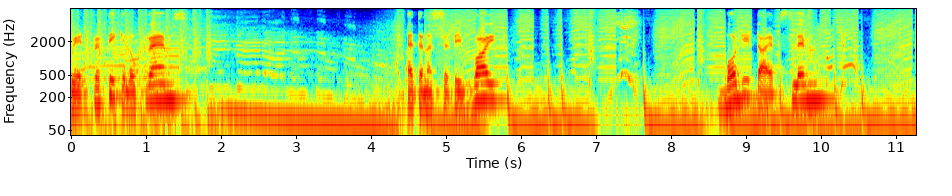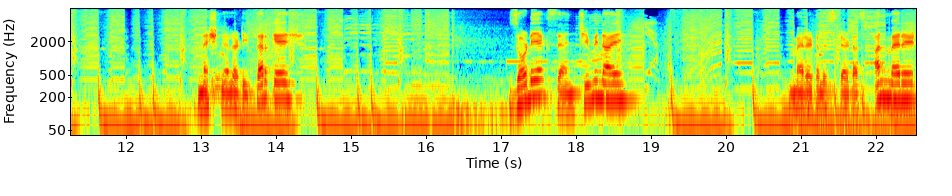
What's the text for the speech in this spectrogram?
Weight 50 kilograms. Ethnicity white. Body type slim. Nationality turkish. Zodiac sign gemini marital status unmarried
